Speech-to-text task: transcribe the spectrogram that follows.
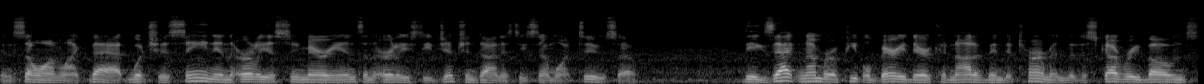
and so on like that, which is seen in the earliest Sumerians and the earliest Egyptian dynasties somewhat too. So the exact number of people buried there could not have been determined. The discovery bones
